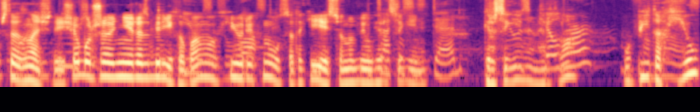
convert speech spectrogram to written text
что это значит? Еще больше не разбериха. По-моему, Хью рехнулся, так и есть, он убил герцогиню. Герцогиня мертва? Убита Хью?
